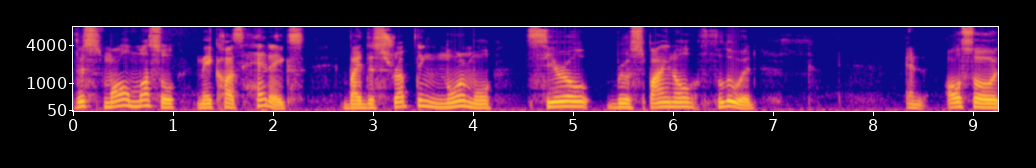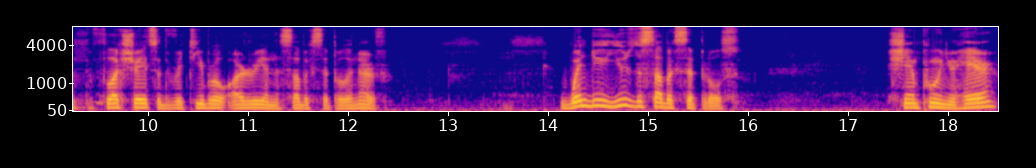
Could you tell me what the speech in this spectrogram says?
this small muscle may cause headaches by disrupting normal cerebrospinal fluid and also fluctuates with the vertebral artery and the suboccipital nerve. When do you use the suboccipitals? Shampooing your hair.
